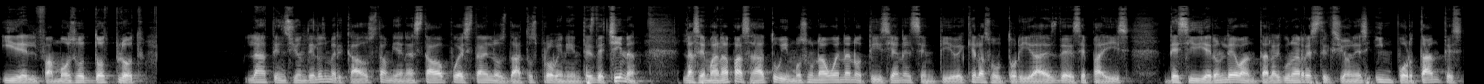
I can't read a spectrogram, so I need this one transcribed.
y del famoso dot plot, la atención de los mercados también ha estado puesta en los datos provenientes de China. La semana pasada tuvimos una buena noticia en el sentido de que las autoridades de ese país decidieron levantar algunas restricciones importantes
